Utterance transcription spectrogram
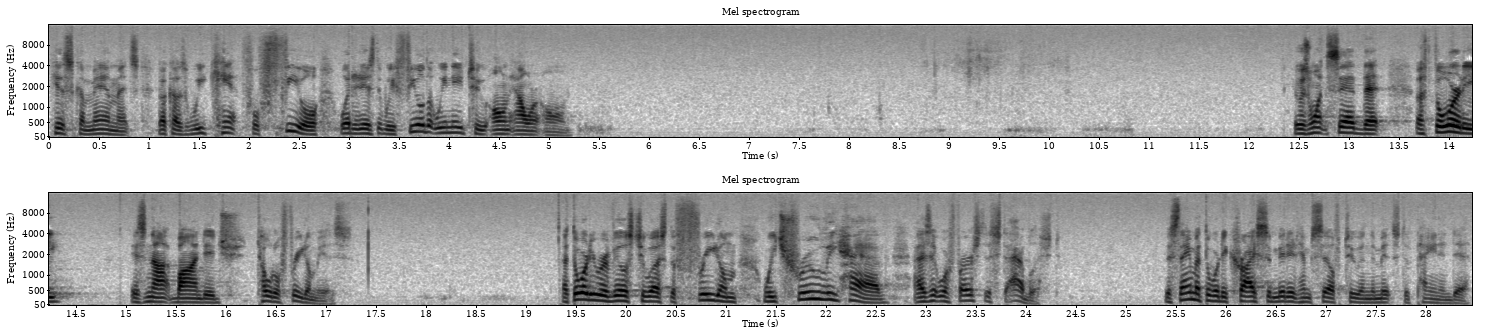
His commandments because we can't fulfill what it is that we feel that we need to on our own. It was once said that authority is not bondage, total freedom is. Authority reveals to us the freedom we truly have as it were first established. The same authority Christ submitted himself to in the midst of pain and death.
